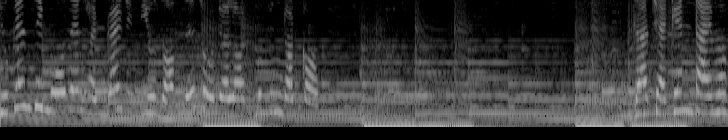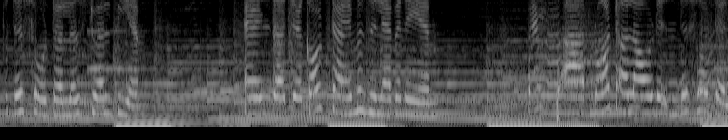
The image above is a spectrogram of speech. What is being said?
You can see more than 100 reviews of this hotel on booking.com. The check-in time of this hotel is 12 pm and the checkout time is 11 am. Pets are not allowed in this hotel.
